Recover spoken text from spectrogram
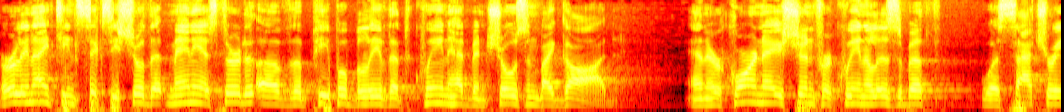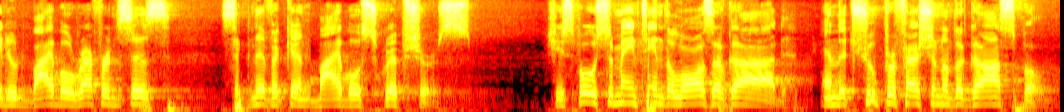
early 1960, showed that many as third of the people believed that the Queen had been chosen by God. And her coronation for Queen Elizabeth was saturated with Bible references, significant Bible scriptures. She's supposed to maintain the laws of God and the true profession of the gospel.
